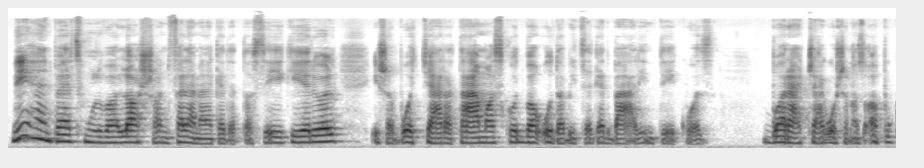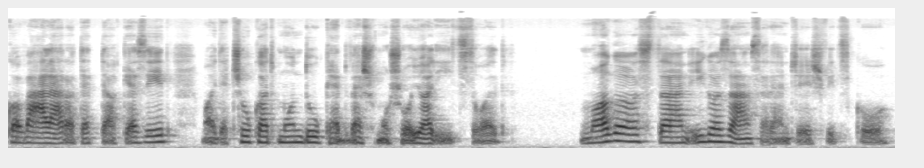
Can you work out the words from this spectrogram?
Néhány perc múlva lassan felemelkedett a székéről, és a botjára támaszkodva odabicegett Bálintékhoz. Barátságosan az apuka vállára tette a kezét, majd egy sokat mondó, kedves mosolyjal így szólt. Maga aztán igazán szerencsés fickó.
